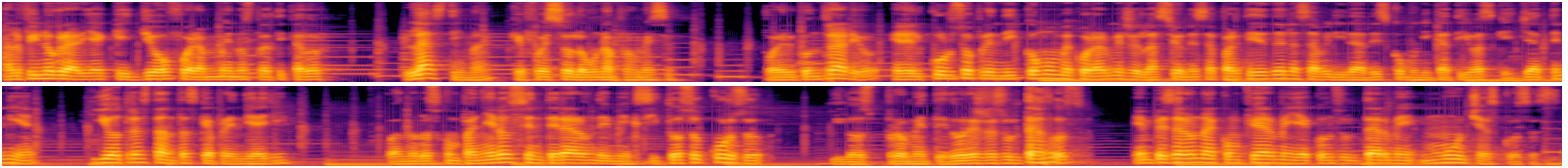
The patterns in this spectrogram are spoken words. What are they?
Al fin lograría que yo fuera menos platicador. Lástima que fue solo una promesa. Por el contrario, en el curso aprendí cómo mejorar mis relaciones a partir de las habilidades comunicativas que ya tenía y otras tantas que aprendí allí. Cuando los compañeros se enteraron de mi exitoso curso y los prometedores resultados, empezaron a confiarme y a consultarme muchas cosas.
